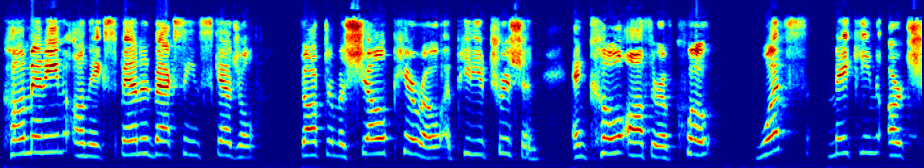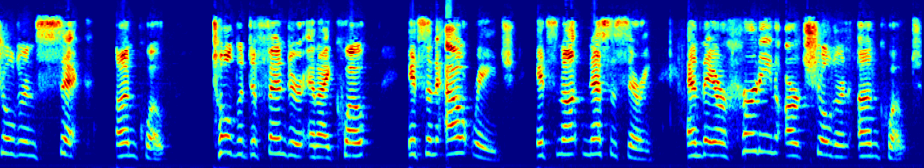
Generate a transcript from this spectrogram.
Commenting on the expanded vaccine schedule, Dr. Michelle Perro, a pediatrician and co-author of quote, What's Making Our Children Sick, unquote, told the defender, and I quote, It's an outrage. It's not necessary. And they are hurting our children, unquote.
